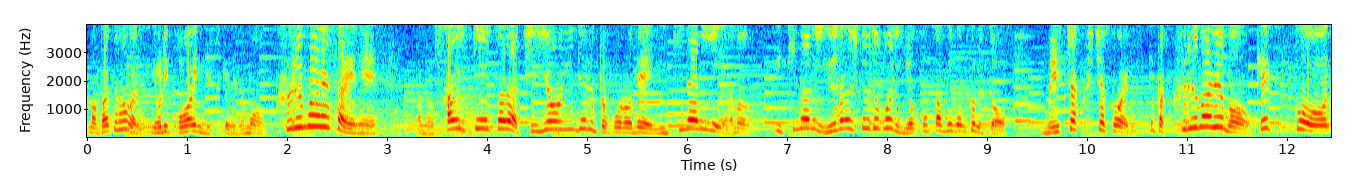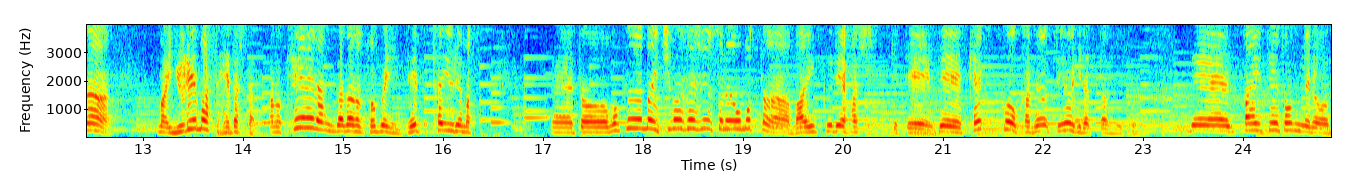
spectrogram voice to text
まあ、バイクの方がより怖いんですけれども、車でさえね、あの海底から地上に出るところでいきなりあのいきなり油断しているところに横風が来るとめちゃくちゃ怖いです。てか車でも結構な、まあ、揺れます、下手したら。あの軽なんかだと特に絶対揺れます。えーと、僕はまあ一番最初にそれを思ったのはバイクで走っててで結構風の強い日だったんですよ。で海底トンネルを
